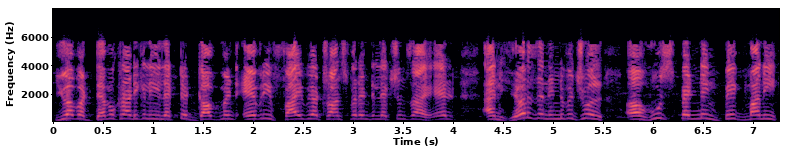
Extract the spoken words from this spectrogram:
You have a democratically elected government. Every five-year transparent elections are held. And here is an individual uh, who's spending big money,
